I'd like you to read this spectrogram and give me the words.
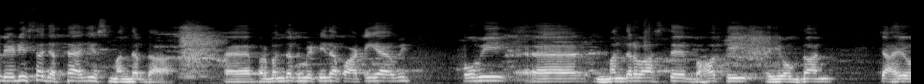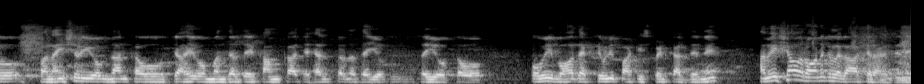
ਲੇਡੀਜ਼ ਦਾ ਜੱਥਾ ਹੈ ਜੀ ਇਸ ਮੰਦਰ ਦਾ। ਪ੍ਰਬੰਧਕ ਕਮੇਟੀ ਦਾ ਪਾਰਟੀ ਹੈ ਉਹ ਵੀ। ਉਹ ਵੀ ਮੰਦਰ ਵਾਸਤੇ ਬਹੁਤ ਹੀ ਯੋਗਦਾਨ ਚਾਹੇ ਉਹ ਫਾਈਨੈਂਸ਼ੀਅਲ ਯੋਗਦਾਨ ਦਾ ਹੋ ਚਾਹੇ ਉਹ ਮੰਦਰ ਦੇ ਕੰਮਕਾਜ 'ਚ ਹੈਲਪ ਕਰਨ ਦਾ ਸਹਿਯੋਗ ਸਹਿਯੋਗ ਦਾ ਹੋ ਉਹ ਵੀ ਬਹੁਤ ਐਕਟਿਵਲੀ ਪਾਰਟਿਸਿਪੇਟ ਕਰਦੇ ਨੇ। ਹਮੇਸ਼ਾ ਉਹ ਰੌਣਕ ਲਗਾ ਕੇ ਰੱਖਦੇ ਨੇ।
